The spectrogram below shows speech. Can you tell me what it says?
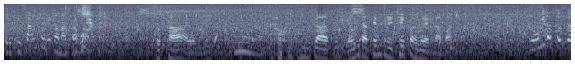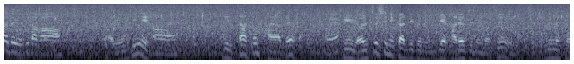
그렇게 쌍소리가 났다고? 좋다, 여기. 음. 여기가, 여기다 텐트를 칠 걸 그랬나봐. 여기다 쳤어야 돼, 여기다가. 아, 여기, 어. 이따 좀 봐야 돼. 왜? 지금 12시니까 지금 이게 가려지는 거지. 우리는 저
